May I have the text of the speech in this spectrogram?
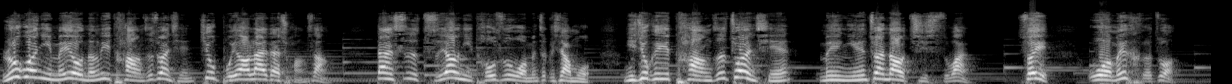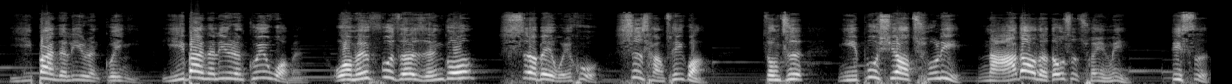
如果你没有能力躺着赚钱，就不要赖在床上。但是只要你投资我们这个项目，你就可以躺着赚钱，每年赚到几十万。所以，我们合作，一半的利润归你，一半的利润归我们。我们负责人工、设备维护、市场推广。总之，你不需要出力，拿到的都是纯盈利。第四，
